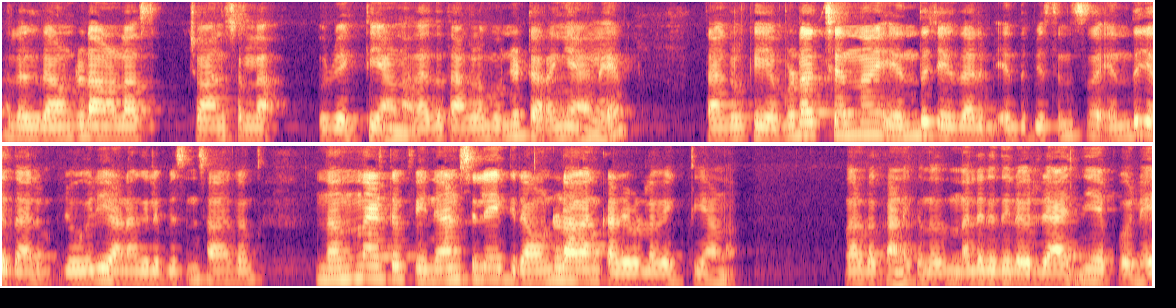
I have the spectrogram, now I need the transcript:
നല്ല ഗ്രൗണ്ടഡ് ആവാനുള്ള ചാൻസ് ഉള്ള ഒരു വ്യക്തിയാണ്. അതായത് താങ്കൾ മുന്നിട്ടിറങ്ങിയാലേ താങ്കൾക്ക് എവിടെ ചെന്ന് എന്ത് ചെയ്താലും എന്ത് ബിസിനസ് എന്ത് ചെയ്താലും ജോലിയാണെങ്കിലും ബിസിനസ് ആണെങ്കിലും നന്നായിട്ട് ഫിനാൻസിലെ ഗ്രൗണ്ടഡ് ആകാൻ കഴിവുള്ള വ്യക്തിയാണ് അതാണ് കാണിക്കുന്നത്. നല്ല രീതിയിൽ ഒരു രാജ്ഞിയെ പോലെ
